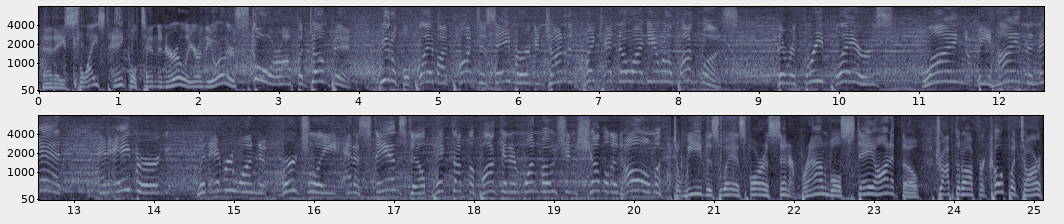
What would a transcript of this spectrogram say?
Had a sliced ankle tendon earlier, and the Oilers score off a dump in. Beautiful play by Pontus Aberg, and Jonathan Quick had no idea where the puck was. There were three players lying behind the net, and Aberg, with everyone virtually at a standstill, picked up the puck and in one motion shoveled it home to weave his way as far as center. Brown will stay on it though. Dropped it off for Kopitar.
